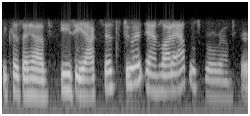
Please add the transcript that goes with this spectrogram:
because I have easy access to it and a lot of apples grow around here.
